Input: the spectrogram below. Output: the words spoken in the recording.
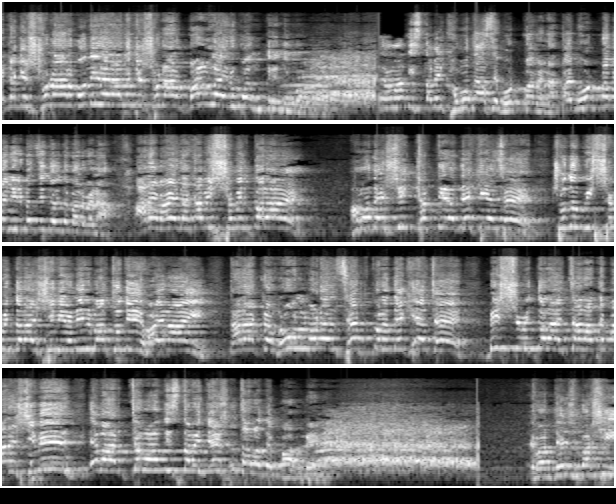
এটাকে সোনার মদিনার আলোকে সোনার বাংলায় রূপান্তরিত করব। জামাত ইসলামের ক্ষমতা আছে, ভোট পাবে না। কয় ভোট পাবে নির্বাচিত হইতে পারবে না। আরে ভাই, ঢাকা বিশ্ববিদ্যালয় আমাদের শিক্ষার্থীরা দেখিয়েছে, শুধু বিশ্ববিদ্যালয় শিবিরে নির্বাচনই হয় নাই, তারা একটা রোল মডেল সেট করে দেখিয়েছে, বিশ্ববিদ্যালয় চালাতে পারে শিবির, এবার জামাত ইসলামী দেশও চালাতে পারবে। এবার দেশবাসী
